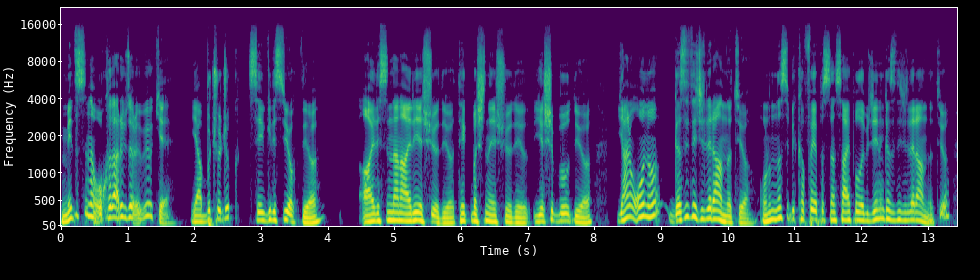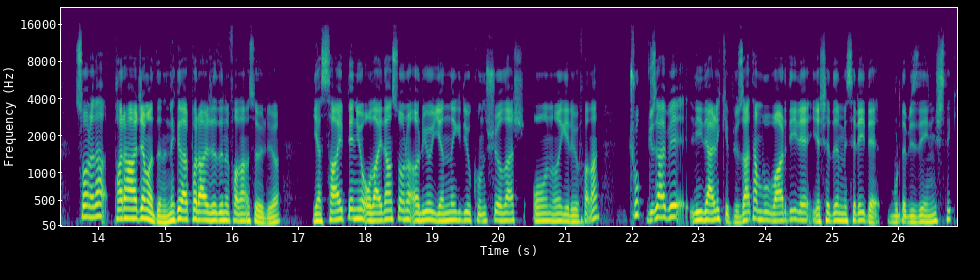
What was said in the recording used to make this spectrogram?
Madison'a o kadar güzel övüyor ki. Ya bu çocuk sevgilisi yok diyor. Ailesinden ayrı yaşıyor diyor. Tek başına yaşıyor diyor. Yaşı bu diyor. Yani onu gazetecilere anlatıyor. Onun nasıl bir kafa yapısına sahip olabileceğini gazetecilere anlatıyor. Sonra da para harcamadığını, ne kadar para harcadığını falan söylüyor. Ya sahipleniyor, olaydan sonra arıyor, yanına gidiyor, konuşuyorlar. O ona geliyor falan. Çok güzel bir liderlik yapıyor. Zaten bu Vardy ile yaşadığı meseleyi de burada biz değinmiştik.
